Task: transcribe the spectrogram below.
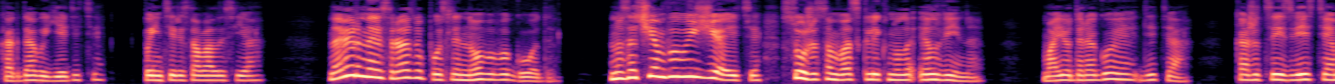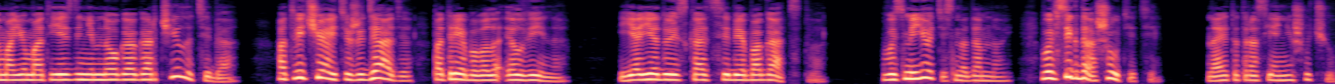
«Когда вы едете?» — поинтересовалась я. «Наверное, сразу после Нового года». «Но зачем вы уезжаете?» — с ужасом воскликнула Элвина. «Мое дорогое дитя, кажется, известие о моем отъезде немного огорчило тебя?» «Отвечайте же, дядя!» — потребовала Элвина. «Я еду искать себе богатство. Вы смеетесь надо мной. Вы всегда шутите. На этот раз я не шучу.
